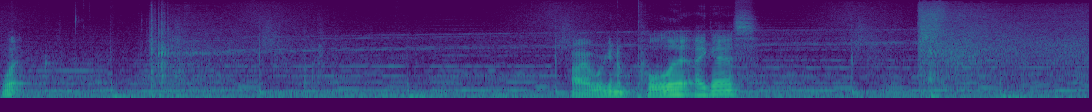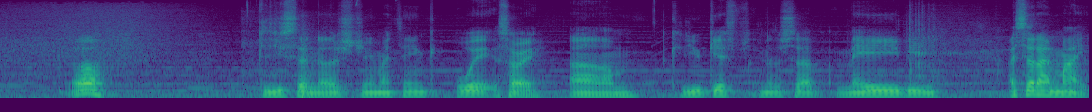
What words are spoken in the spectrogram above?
What? Alright, we're gonna pull it, I guess? Oh! Did you said another stream, I think. Wait, sorry. Um, could you gift another sub? Maybe. I said I might.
